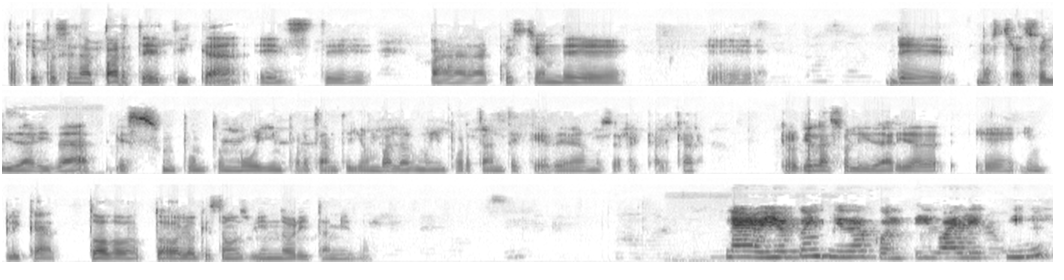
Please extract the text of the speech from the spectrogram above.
Porque pues en la parte ética, este, para la cuestión de eh, de mostrar solidaridad es un punto muy importante y un valor muy importante que debemos de recalcar. Creo que la solidaridad eh, implica todo, todo lo que estamos viendo ahorita mismo. Claro, yo coincido contigo, Alexis,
